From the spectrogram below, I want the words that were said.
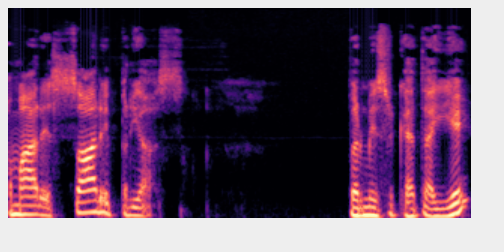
हमारे सारे प्रयास, परमेश्वर कहता है, ये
